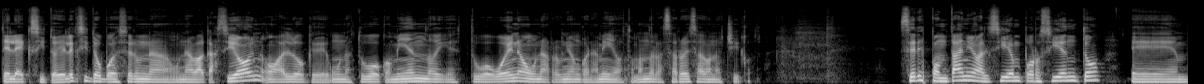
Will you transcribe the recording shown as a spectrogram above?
del éxito. Y el éxito puede ser una, vacación o algo que uno estuvo comiendo y estuvo bueno, o una reunión con amigos, tomando la cerveza con los chicos. Ser espontáneo al 100% eh,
